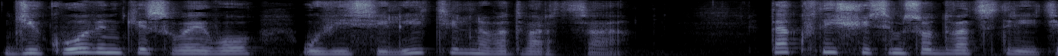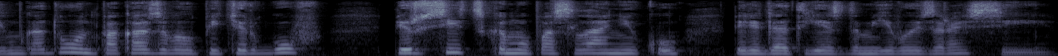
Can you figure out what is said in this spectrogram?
диковинки своего увеселительного дворца. Так в 1723 году он показывал Петергоф персидскому посланнику перед отъездом его из России.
